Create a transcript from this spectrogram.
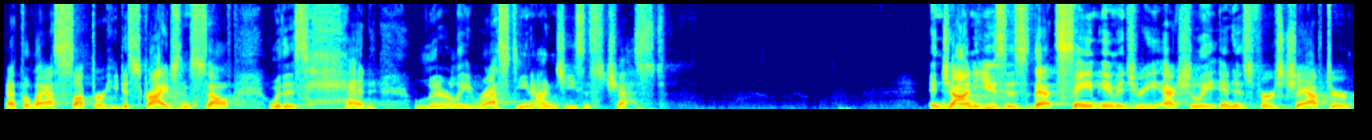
at the Last Supper. He describes himself with his head literally resting on Jesus' chest. And John uses that same imagery actually in his first chapter,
